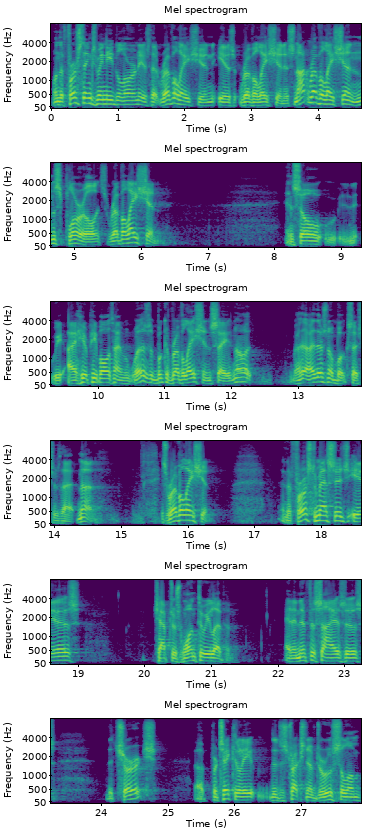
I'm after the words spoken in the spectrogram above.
one of the first things we need to learn is that revelation is revelation. It's not revelations, plural, it's revelation. And so we, I hear people all the time, what does the book of Revelation say? No, uh, there's no book such as that. None. It's revelation. And the first message is chapters 1 through 11. And it emphasizes the church, uh, particularly the destruction of Jerusalem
